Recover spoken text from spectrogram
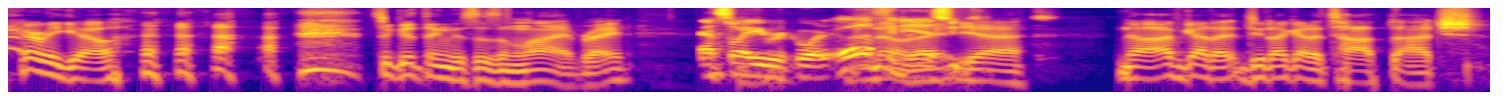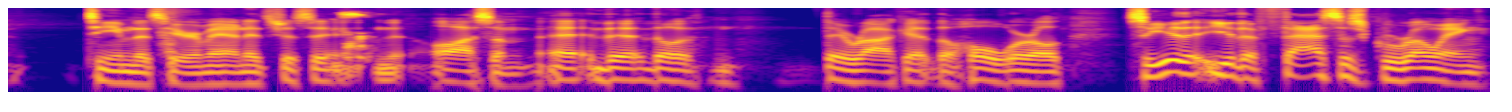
there we go. it's a good thing this isn't live, right? That's why you record it. Well, know, it is, right? Yeah. No, I've got a dude. I got a top notch team that's here, man. It's just uh, awesome. Uh, the the they rock it the whole world. So you're the you're the fastest growing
